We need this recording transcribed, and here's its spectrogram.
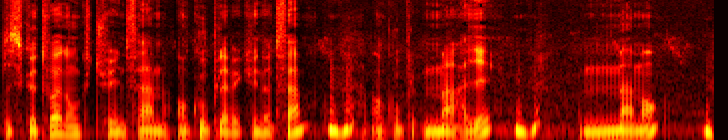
puisque toi donc tu es une femme en couple avec une autre femme, Mhm. en couple marié, Mhm. maman Mhm.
